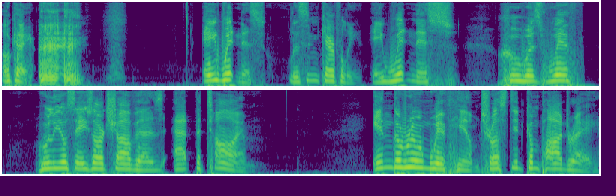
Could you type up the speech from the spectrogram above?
okay a witness listen carefully a witness who was with julio cesar chavez at the time in the room with him trusted compadre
